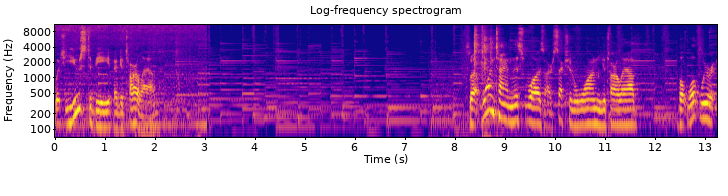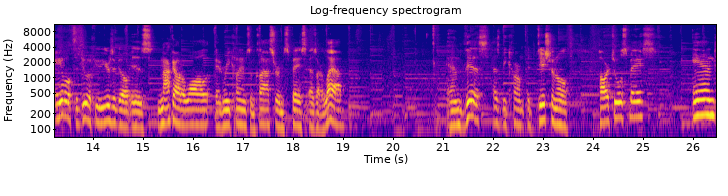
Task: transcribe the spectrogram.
which used to be a guitar lab. So at one time, this was our section one guitar lab. But what we were able to do a few years ago is knock out a wall and reclaim some classroom space as our lab. And this has become additional power tool space and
